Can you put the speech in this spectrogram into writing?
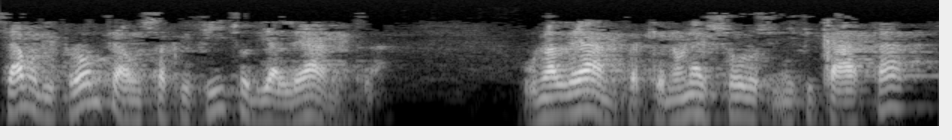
Siamo di fronte a un sacrificio di alleanza, un'alleanza che non è solo significata,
